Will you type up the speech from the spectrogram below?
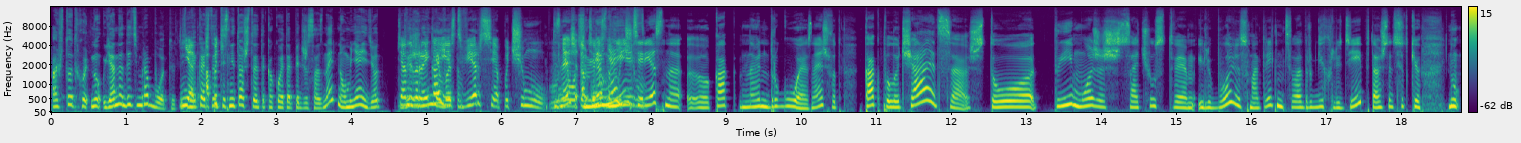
А что ты хочешь? Ну, я над этим работаю. Нет, мне кажется, а это не то, что это какое-то, опять же, сознательно, у меня идет У тебя наверняка в есть этом. версия, почему. Ты знаешь, вот а мне, интересно, мне почему. интересно, э, как, наверное, другое, знаешь, вот как получается, что ты можешь сочувствием и любовью смотреть на тела других людей, потому что это все-таки, ну,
